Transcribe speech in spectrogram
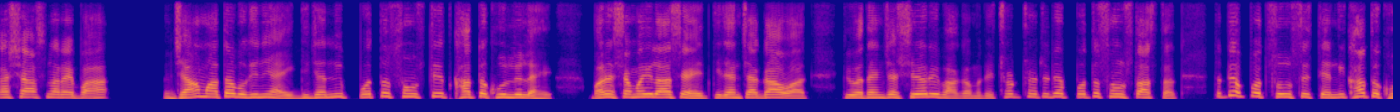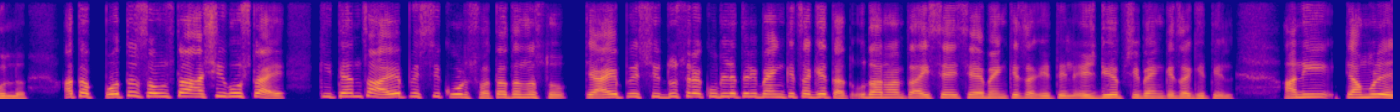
कशा असणार आहे पहा. ज्या माता भगिनी आहे की ज्यांनी पतसंस्थेत खातं खोललेलं आहे. बऱ्याचशा महिला अशा आहेत की ज्यांच्या गावात किंवा त्यांच्या शहरी भागामध्ये छोट्या छोट्या त्या पतसंस्था असतात तर त्या पतसंस्थेत त्यांनी खातं खोललं. आता पतसंस्था अशी गोष्ट आहे की त्यांचा I F S C code स्वतःचा नसतो. ते आय एफ एस सी दुसऱ्या कुठल्या तरी बँकेचा घेतात. उदाहरणार्थ I C I C I बँकेचा घेतील एच डी एफ सी बँकेचा घेतील. आणि त्यामुळे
